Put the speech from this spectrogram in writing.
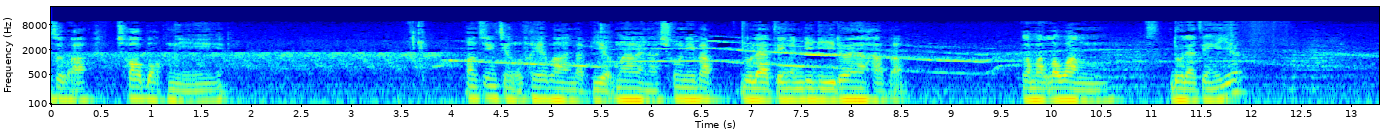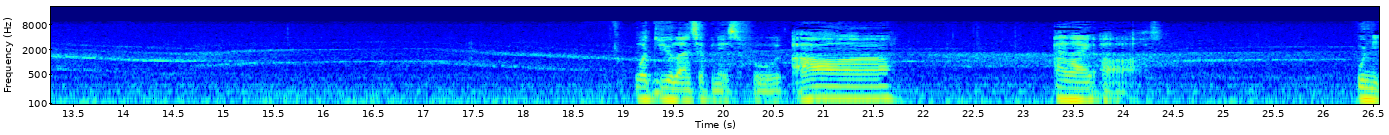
รู้สึกว่าชอบบอกนี้เอาจริงๆโรงพยาบาลแบบเยอะมากเลยนะ ช่วงนี้แบบดูแลตัวเองกันดี ๆ ด้วยนะครับแบบระมัดระวังดูแลตัวเองเยอะ What do you like Japanese food? Uh, I like uh, uni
